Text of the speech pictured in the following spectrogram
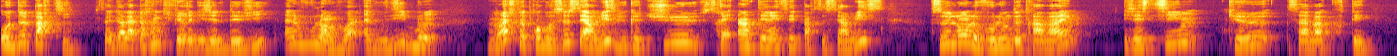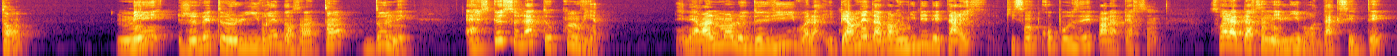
aux deux parties. C'est-à-dire la personne qui fait rédiger le devis, elle vous l'envoie, elle vous dit, bon, moi je te propose ce service vu que tu serais intéressé par ce service. Selon le volume de travail, j'estime que ça va coûter tant, mais je vais te le livrer dans un temps donné. Est-ce que cela te convient? Généralement, le devis, voilà, il permet d'avoir une idée des tarifs qui sont proposés par la personne. Soit la personne est libre d'accepter,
